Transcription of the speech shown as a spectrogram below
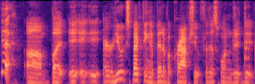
Yeah. Um, but i i i are you expecting a bit of a crapshoot for this one? Did, did,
